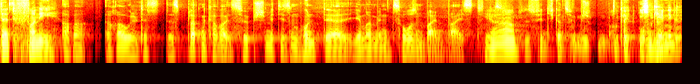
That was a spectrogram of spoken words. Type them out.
that funny. Aber Raoul, das, das Plattencover ist hübsch mit diesem Hund, der jemandem ins Hosenbein beißt. Ja. Das, das finde ich ganz hübsch. Okay. Ich kenne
